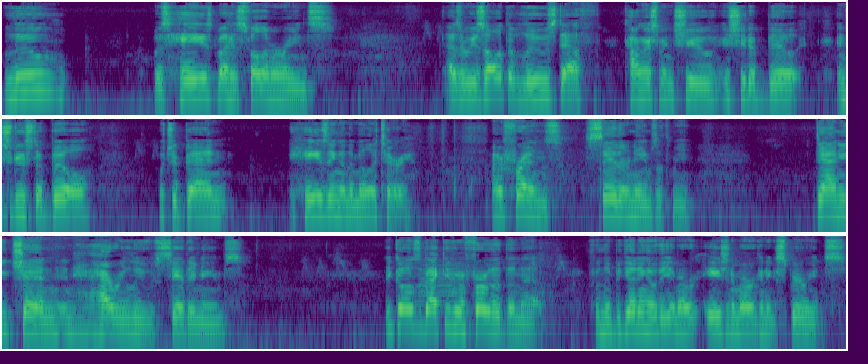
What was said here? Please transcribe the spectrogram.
Lew was hazed by his fellow Marines. As a result of Lew's death, Congressman Chu issued a bill, introduced a bill which would ban hazing in the military. My friends, say their names with me. Danny Chen and Harry Lew say their names. It goes back even further than that, from the beginning of the Amer- Asian American experience.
